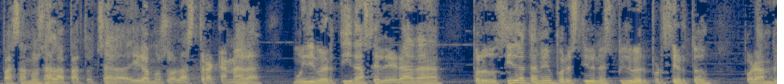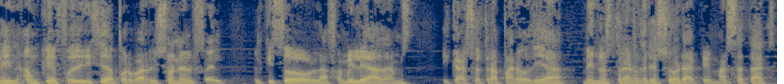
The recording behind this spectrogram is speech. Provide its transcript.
pasamos a la patochada, digamos, o la estracanada, muy divertida, acelerada, producida también por Steven Spielberg, por cierto, por Amblin, aunque fue dirigida por Barry Sonnenfeld, el que hizo La familia Adams, y claro, otra parodia menos transgresora que Mars Attacks,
